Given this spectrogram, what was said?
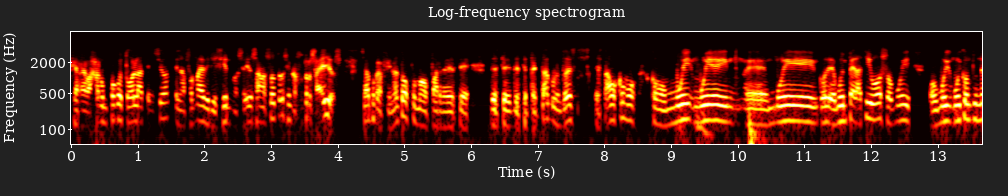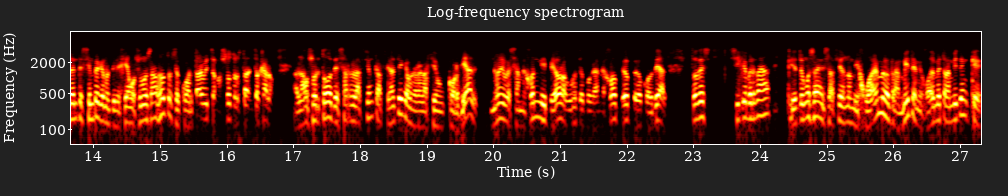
que rebajar un poco toda la tensión en la forma de dirigirnos ellos a nosotros y nosotros a ellos, ¿sabes? Porque al final todos formamos parte de este, de este, de este espectáculo, entonces estamos como, como muy, muy, eh, muy, muy imperativos o muy, o muy, muy contundentes siempre que nos dirigíamos unos a nosotros, el cuarto árbitro nosotros, entonces claro, hablamos sobre todo de esa relación que al final tiene que haber una relación cordial, no digo que sea mejor ni peor, alguno te puede mejor, peor, pero cordial. Entonces, sí que es verdad que yo tengo esa sensación, no, mis jugadores me lo transmiten, mis jugadores me transmiten que,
